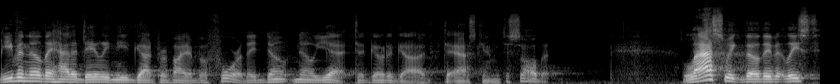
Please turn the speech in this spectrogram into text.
Even though they had a daily need God provided before, they don't know yet to go to God to ask Him to solve it. Last week, though, they've at least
